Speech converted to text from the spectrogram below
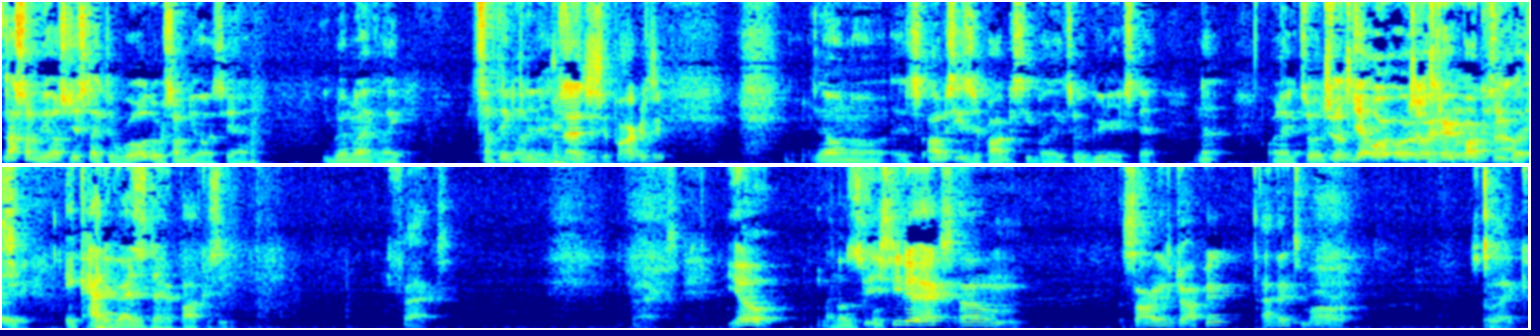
Not somebody else, just like the world or somebody else. Yeah, you blame like like something other than Is yourself. that just hypocrisy? no, no. It's obviously it's hypocrisy, but like to a greater extent. Not or like to, Just- to or or, or hypocrisy, but it, it categorizes the hypocrisy. Facts. Facts. Yo, My nose you see the X um song is dropping? I think tomorrow. So like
